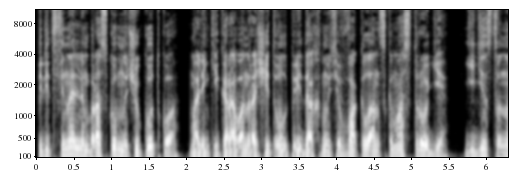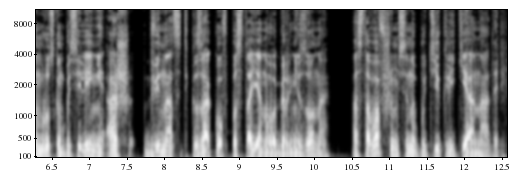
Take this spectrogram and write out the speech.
Перед финальным броском на Чукотку маленький караван рассчитывал передохнуть в Вакландском остроге, единственном русском поселении аж 12 казаков постоянного гарнизона, остававшимся на пути к реке Анадырь.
